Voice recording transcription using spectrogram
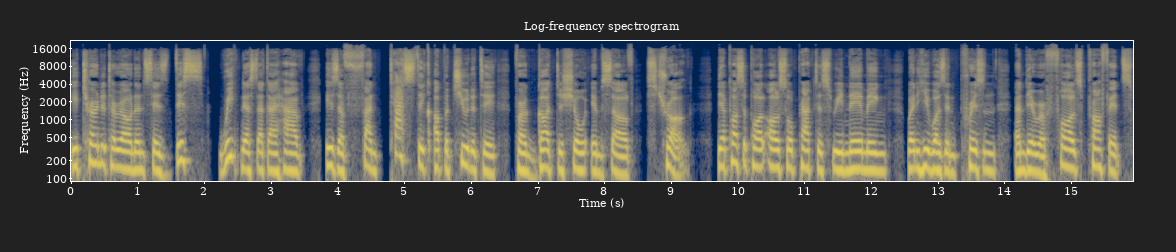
he turned it around and says, This weakness that I have is a fantastic opportunity for God to show himself strong. The Apostle Paul also practiced renaming when he was in prison and there were false prophets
